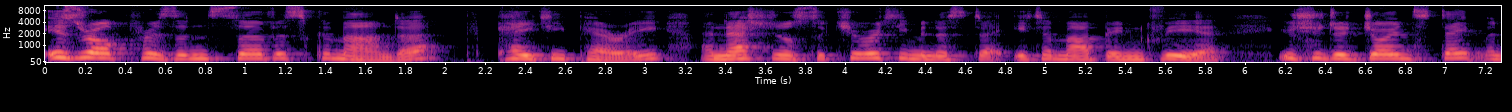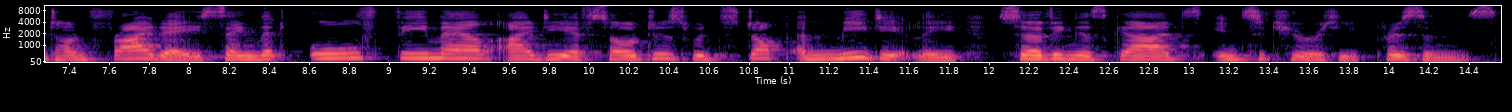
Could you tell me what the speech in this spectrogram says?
Israel Prison Service Commander Katie Perry and National Security Minister Itamar Ben Gvir issued a joint statement on Friday saying that all female IDF soldiers would stop immediately serving as guards in security prisons.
